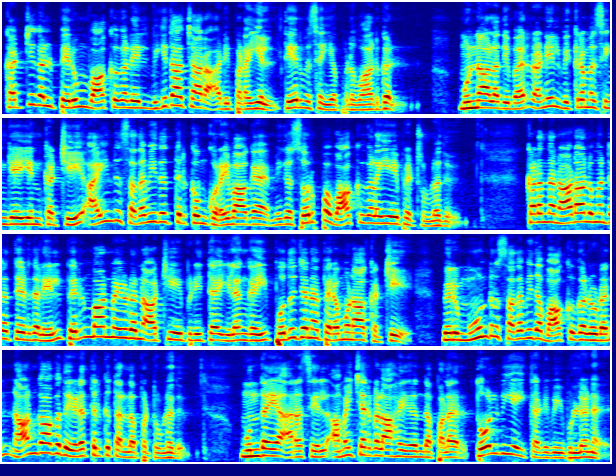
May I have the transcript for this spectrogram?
கட்சிகள் பெரும் வாக்குகளில் விகிதாச்சார அடிப்படையில் தேர்வு செய்யப்படுவார்கள். முன்னாள் அதிபர் ரணில் விக்ரமசிங்கேயின் கட்சி ஐந்து சதவீதத்திற்கும் குறைவாக மிக சொற்ப வாக்குகளையே பெற்றுள்ளது. கடந்த நாடாளுமன்ற தேர்தலில் பெரும்பான்மையுடன் ஆட்சியை பிடித்த இலங்கை பொதுஜன பெரமுனா கட்சி வெறும் மூன்று சதவீத வாக்குகளுடன் நான்காவது இடத்திற்கு தள்ளப்பட்டுள்ளது. முந்தைய அரசில் அமைச்சர்களாக இருந்த பலர் தோல்வியை தழுவி உள்ளனர்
